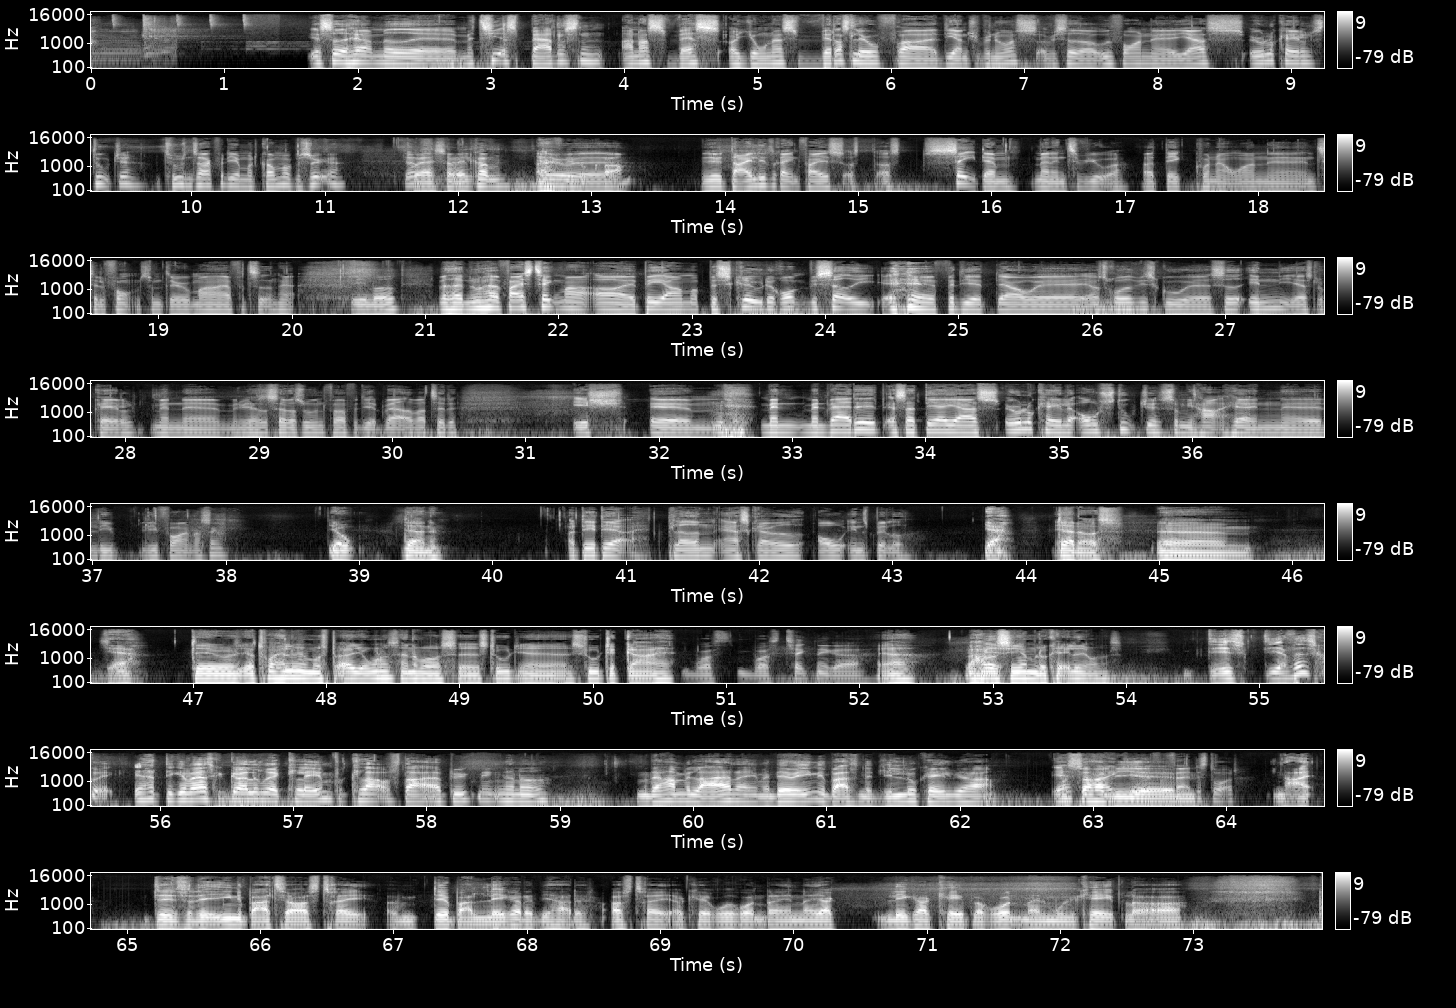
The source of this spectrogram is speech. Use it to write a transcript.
Jeg sidder her med uh, Mathias Bertelsen, Anders Vass og Jonas Vetterslev fra The Entrepreneurs, og vi sidder ude foran uh, jeres øvelokale studie. Tusind tak, fordi jeg måtte komme og besøge jer. Du er så velkommen. Det er jo, komme? Det er jo dejligt rent faktisk at, at se dem, man interviewer, og det ikke kun er over en, uh, en telefon, som det jo meget er for tiden her. Lige måde. Hvad hedder det? Nu havde jeg faktisk tænkt mig at øh, bede om at beskrive det rum, vi sad i, fordi at jeg, jo, øh, jeg jo troede, vi skulle øh, sidde inde i jeres lokale, men, øh, men vi har så sat os udenfor, fordi at vejret var til det. Ish. Øhm, men, men hvad er det? Altså, det er jeres øvelokale og studie, som I har herinde øh, lige, lige foran os, ikke? Jo, det er det. Og det er der, pladen er skrevet og indspillet. Det er det også. Øhm, ja, det er jo, jeg tror heller, vi må spørge Jonas, han er vores øh, studie, studie guy. Vores, vores teknikere. Ja. Hvad har du at sige om lokalet, Jonas? Det er, jeg ved sgu ikke. Ja, det kan være, jeg skal gøre lidt reklame på Claus, der ejer bygningen hernede. Men det har vi lejet af, men det er jo egentlig bare sådan et lille lokal, vi har. Ja, Og så det var har vi, ikke øh, øh, forfærdeligt stort. Nej, det, så det er egentlig bare til os tre. Og det er bare lækkert, at vi har det, os tre, og kan rode rundt derinde. Og jeg ligger og kabler rundt med alle mulige kabler, og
